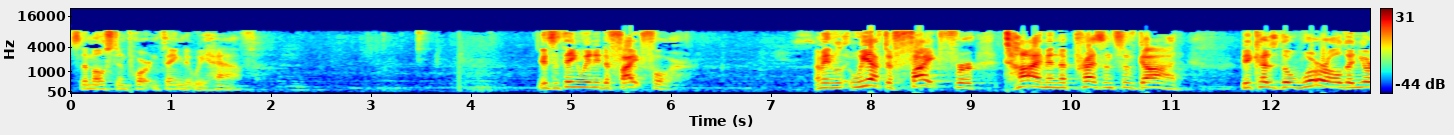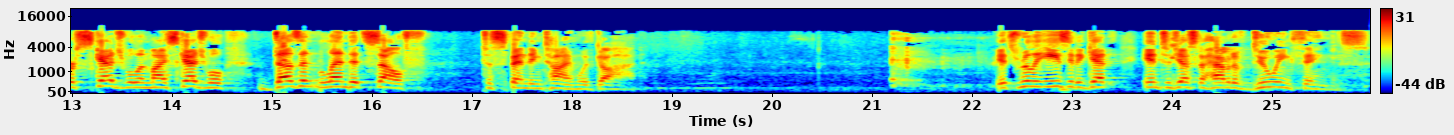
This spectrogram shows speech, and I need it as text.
is the most important thing that we have. It's the thing we need to fight for. I mean, we have to fight for time in the presence of God because the world and your schedule and my schedule doesn't lend itself to spending time with God. It's really easy to get into just a habit of doing things.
